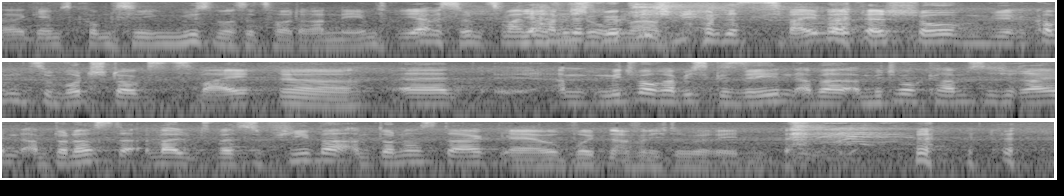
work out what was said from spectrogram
äh, Gamescom, deswegen müssen wir es jetzt heute rannehmen. Ja. es schon zweimal wir haben das wirklich, wir haben das zweimal verschoben. Wir kommen zu Watch Dogs 2. Ja, Äh, am Mittwoch habe ich es gesehen, aber am Mittwoch kam es nicht rein. Am Donnerstag, weil es zu viel war, am Donnerstag. ja, wir wollten einfach nicht drüber reden.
